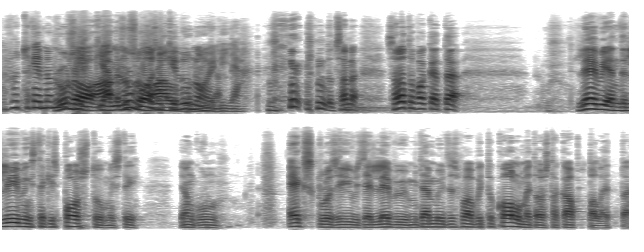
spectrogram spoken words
Ruvut tekemään musiikkia, minun suosikki runoilija. no, sano, sanotaan vaikka, että Levi and the Leavings tekisi postuumisti jonkun eksklusiivisen levy, mitä myytäisi vaan vittu 13 kappaletta.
